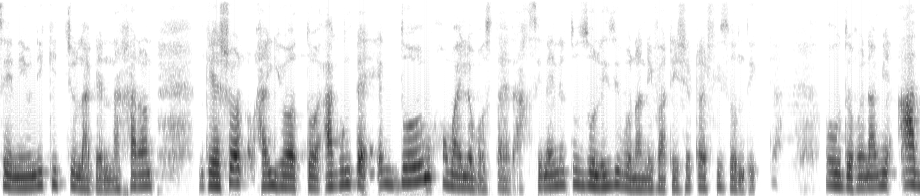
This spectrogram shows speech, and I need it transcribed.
চেনিও নি কিচ্ছু লাগে না কারণ গ্যাসর ইয়ত আগুনটা একদম কমাইল অবস্থায় রাখছি নাইলে তো জ্বলি যাব না নি ফাটি সেটার পিছন দিকটা ও দেখুন আমি আদ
